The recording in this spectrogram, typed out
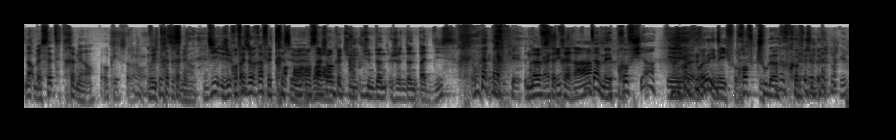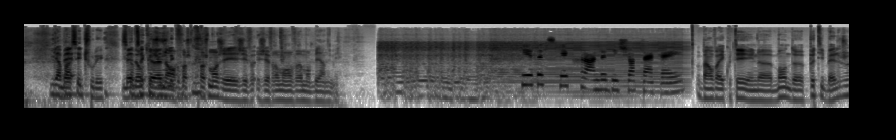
Non, mais 7, c'est très bien. Ok, ça va. Oui, très très bien. Dis- je- Professeur Raff est très en, sévère. en sachant Wow. que tu, tu ne donnes, je ne donne pas de 10. 9, c'est très rare. Putain, mais prof chien Et, oui, oui, mais il faut. Prof Chouler. Il a Mais- pas assez de choulé. C'est Mais comme ça donc, qu'il euh, juge non, les franch- franchement, j'ai j'ai- j'ai vraiment, vraiment bien aimé. Grande. Ben, on va écouter une euh, bande petits belges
